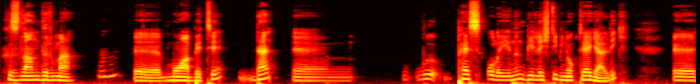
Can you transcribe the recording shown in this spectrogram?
hızlandırma Hı hı. e, muhabbetinden e, bu PES olayının birleştiği bir noktaya geldik. E,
